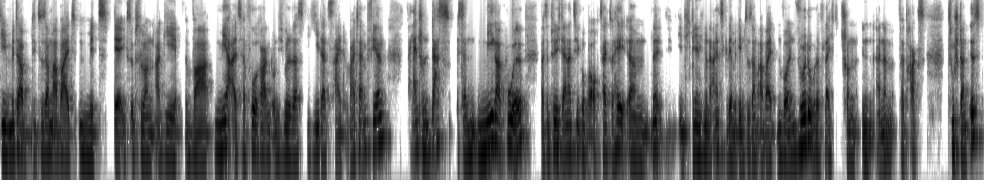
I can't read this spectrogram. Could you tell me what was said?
die, die Zusammenarbeit mit der XY AG war mehr als hervorragend und ich würde das jederzeit weiterempfehlen. Allein schon das ist dann mega cool, weil es natürlich deiner Zielgruppe auch zeigt, so hey, ähm, ne, ich bin ja nicht nur der Einzige, der mit dem zusammenarbeiten wollen würde oder vielleicht schon in einem Vertragszustand ist,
